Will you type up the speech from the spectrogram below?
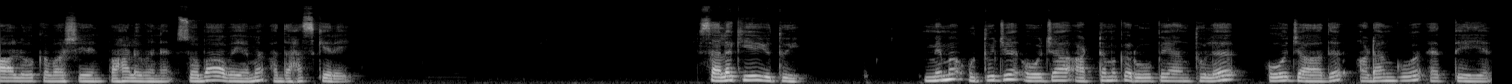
ආලෝක වශයෙන් පහළවන ස්වභාවයම අදහස් කෙරෙයි. සලකිය යුතුය. මෙම උතුජ ඕජා අට්ටමක රූපයන් තුල ඕජාද අඩංගුව ඇත්තේය.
